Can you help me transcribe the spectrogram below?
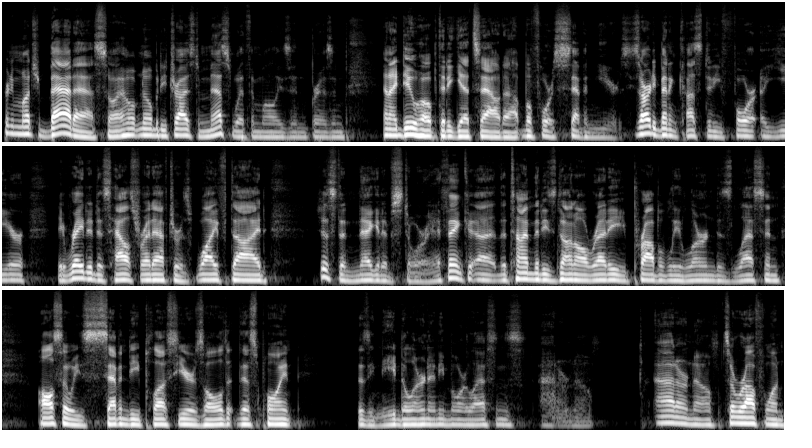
pretty much a badass, so I hope nobody tries to mess with him while he's in prison. And I do hope that he gets out uh, before seven years. He's already been in custody for a year. They raided his house right after his wife died. Just a negative story. I think uh, the time that he's done already, he probably learned his lesson. Also, he's 70 plus years old at this point. Does he need to learn any more lessons? I don't know. I don't know. It's a rough one.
